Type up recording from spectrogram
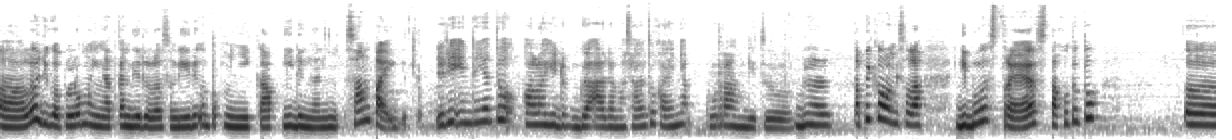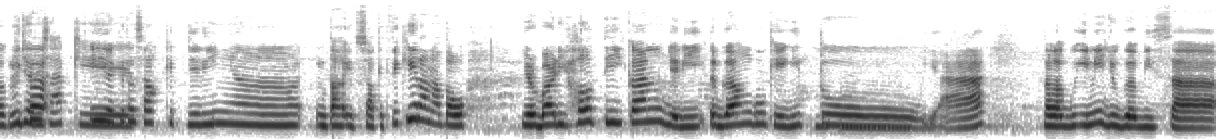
eh, lo juga perlu mengingatkan diri lo sendiri untuk menyikapi dengan santai gitu. Jadi intinya tuh kalau hidup gak ada masalah tuh kayaknya kurang gitu. Bener. Tapi kalau misalnya di bawah stres takutnya tuh eh, Lu kita jadi sakit. iya kita sakit jadinya. Entah itu sakit pikiran atau your body healthy kan jadi terganggu kayak gitu. Ya. Nah lagu ini juga bisa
